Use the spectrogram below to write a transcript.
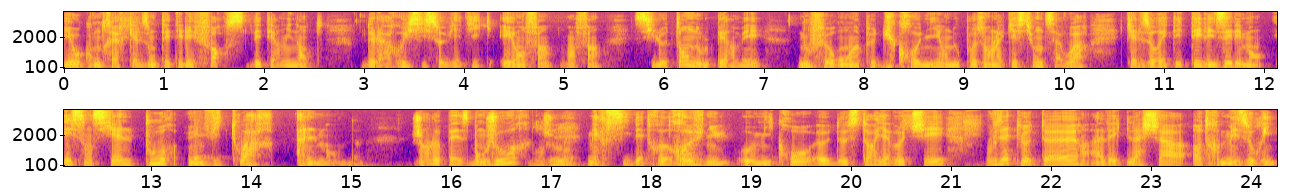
et au contraire quelles ont été les forces déterminantes de la Russie soviétique? Et enfin, enfin, si le temps nous le permet, nous ferons un peu d'uchronie en nous posant la question de savoir quels auraient été les éléments essentiels pour une victoire allemande. Jean Lopez, bonjour. Bonjour. Merci d'être revenu au micro euh, de Storia Voce. Vous êtes l'auteur, avec l'achat Autre Mesuri,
